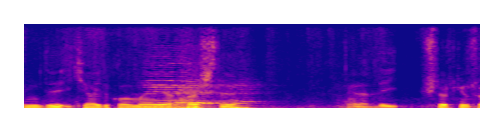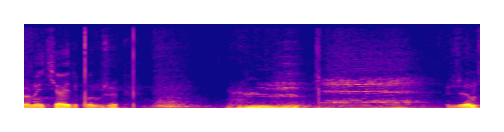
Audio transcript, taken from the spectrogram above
Şimdi iki aylık olmaya yaklaştı. Herhalde 3-4 gün sonra iki aylık olacak. Kızım.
